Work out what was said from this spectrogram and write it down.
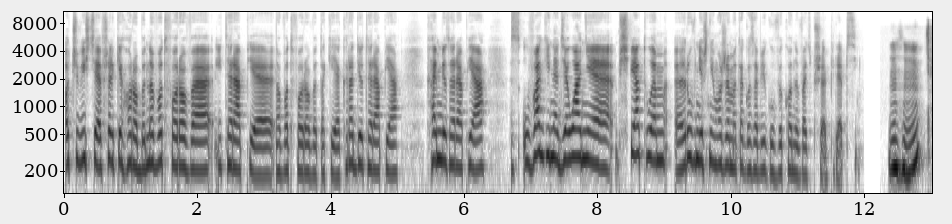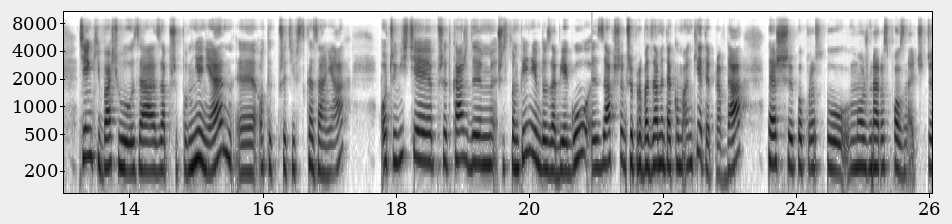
oczywiście wszelkie choroby nowotworowe i terapie nowotworowe, takie jak radioterapia, chemioterapia. Z uwagi na działanie światłem, e, również nie możemy tego zabiegu wykonywać przy epilepsji. Mhm. Dzięki Basiu za, za przypomnienie y, o tych przeciwwskazaniach. Oczywiście przed każdym przystąpieniem do zabiegu zawsze przeprowadzamy taką ankietę, prawda? Też po prostu można rozpoznać, czy,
